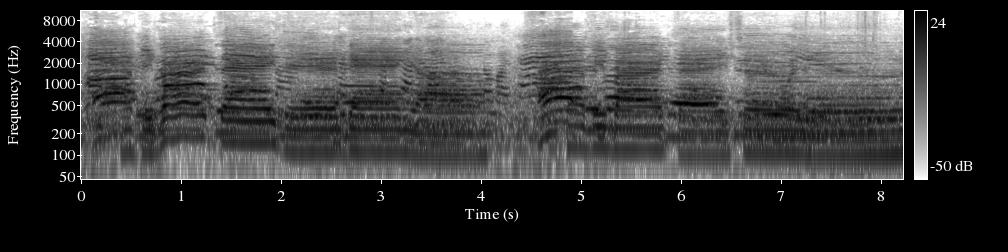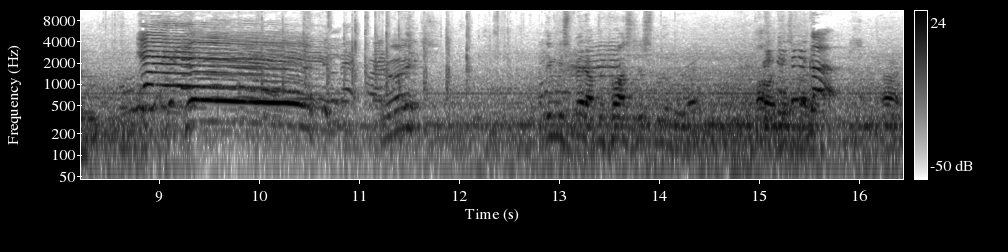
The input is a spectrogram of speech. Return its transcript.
Happy birthday, dear Daniel. Happy birthday to you. Yay! You ready? I think we sped up the process just a little bit, right? Oh, it is better. Go. All right.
